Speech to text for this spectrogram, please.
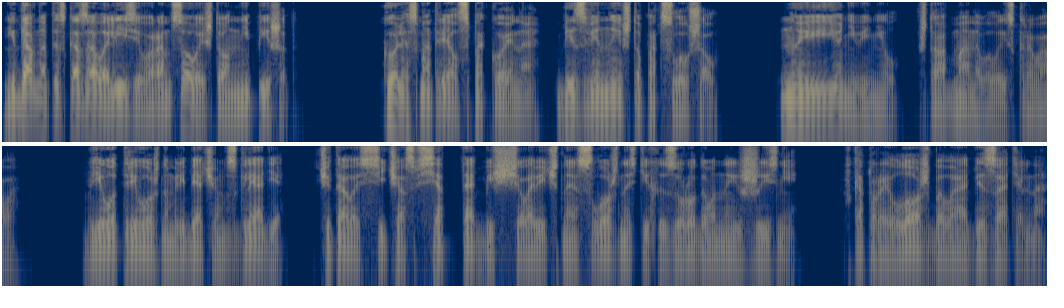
Недавно ты сказала Лизе Воронцовой, что он не пишет. Коля смотрел спокойно, без вины, что подслушал. Но и ее не винил, что обманывала и скрывала. В его тревожном ребячем взгляде читалась сейчас вся та бесчеловечная сложность их изуродованной жизни, в которой ложь была обязательна.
